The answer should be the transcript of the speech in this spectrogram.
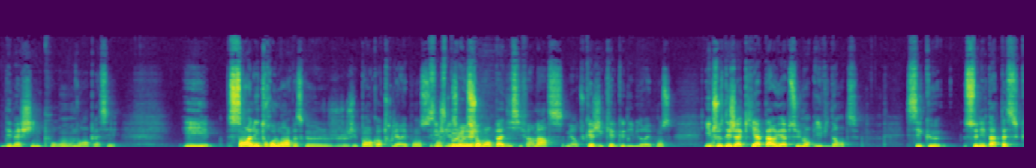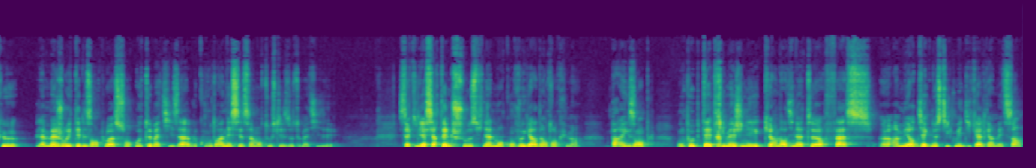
des machines pourront nous remplacer. Et sans aller trop loin, parce que je n'ai pas encore toutes les réponses, Sans et je les spoiler. aurai sûrement pas d'ici fin mars, mais en tout cas j'ai quelques débuts de réponses. Il y a une chose déjà qui est apparue absolument évidente, c'est que ce n'est pas parce que la majorité des emplois sont automatisables qu'on voudra nécessairement tous les automatiser. C'est-à-dire qu'il y a certaines choses finalement qu'on veut garder en tant qu'humain. Par exemple, on peut peut-être imaginer qu'un ordinateur fasse euh, un meilleur diagnostic médical qu'un médecin,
